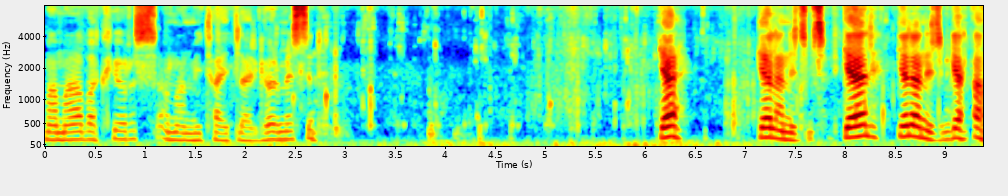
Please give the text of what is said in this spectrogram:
Mamağa bakıyoruz. Aman müteahhitler görmesin. Gel. Gel anneciğim sen. Gel. Gel anneciğim gel. Al.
